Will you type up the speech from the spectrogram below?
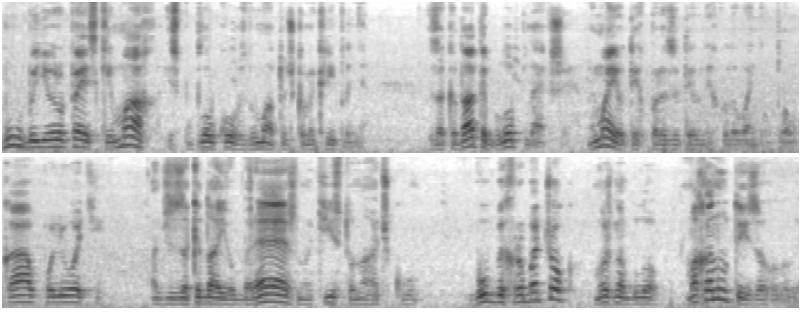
Був би європейський мах із поплавком з двома точками кріплення. Закидати було б легше. Немає отих паразитивних коливань поплавка в польоті, адже закидає обережно, тісто на гачку. Був би хробачок, можна було маханути із-за голови,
